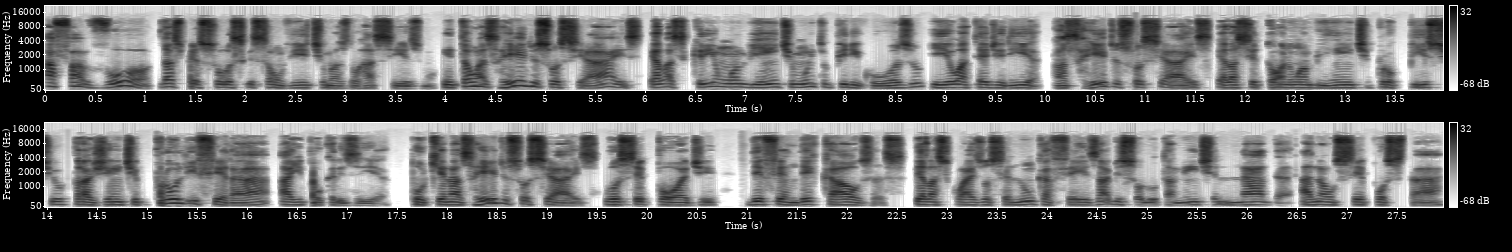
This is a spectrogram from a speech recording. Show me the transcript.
a favor das pessoas que são vítimas do racismo. Então as redes sociais, elas criam um ambiente muito perigoso e eu até diria, as redes sociais, elas se tornam um ambiente propício para a gente proliferar a hipocrisia. Porque nas redes sociais você pode defender causas pelas quais você nunca fez absolutamente nada a não ser postar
